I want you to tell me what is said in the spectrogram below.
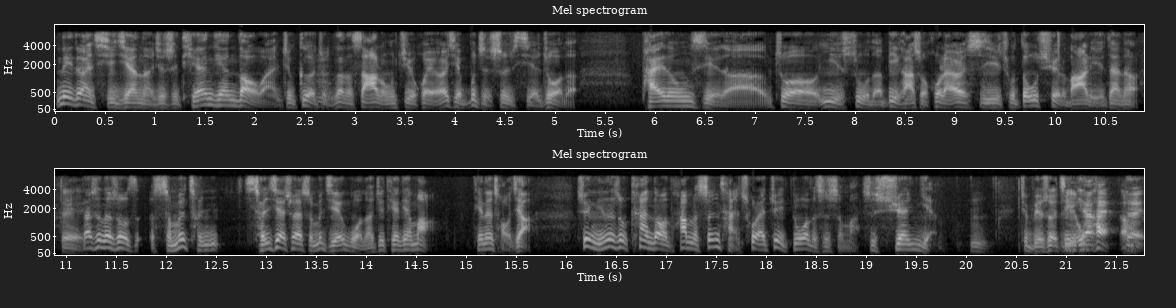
那段期间呢，就是天天到晚就各种各样的沙龙聚会，而且不只是写作的，拍东西的、做艺术的，毕卡索后来二十世纪初都去了巴黎，在那儿。对。但是那时候什么呈呈现出来什么结果呢？就天天骂，天天吵架。所以你那时候看到他们生产出来最多的是什么？是宣言。嗯。就比如说今天，对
